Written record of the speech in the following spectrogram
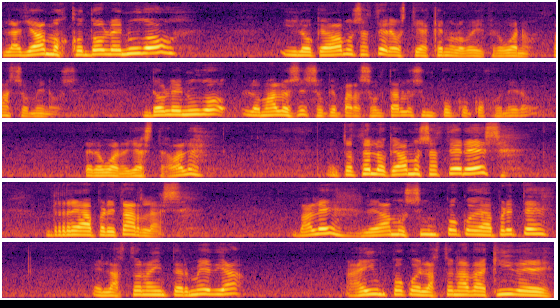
Las llevamos con doble nudo y lo que vamos a hacer, hostia, es que no lo veis, pero bueno, más o menos. Doble nudo, lo malo es eso, que para soltarlo es un poco cojonero, pero bueno, ya está, ¿vale? Entonces lo que vamos a hacer es reapretarlas, ¿vale? Le damos un poco de aprete en la zona intermedia, ahí un poco en la zona de aquí, de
